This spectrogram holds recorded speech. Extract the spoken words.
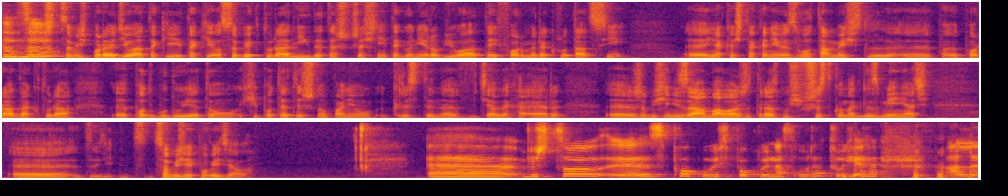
Mhm. co, byś, co byś poradziła takiej, takiej osobie, która nigdy też wcześniej tego nie robiła, tej formy rekrutacji, E, jakaś taka, nie wiem, złota myśl, e, porada, która e, podbuduje tą hipotetyczną panią Krystynę w dziale HR, żeby się nie załamała, że teraz musi wszystko nagle zmieniać. Co byś jej powiedziała? E, wiesz co, spokój, spokój nas uratuje, ale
